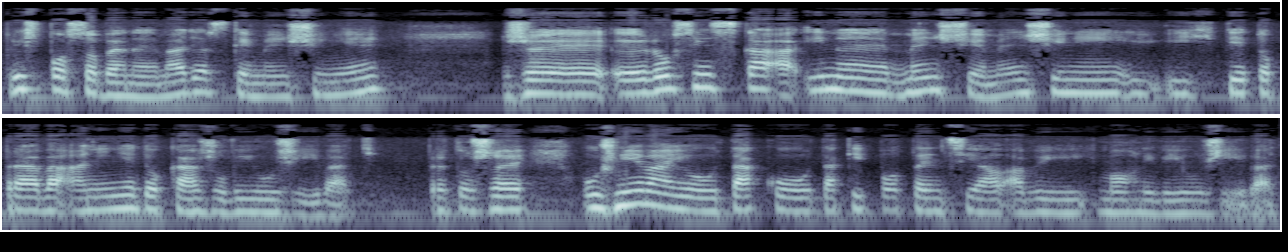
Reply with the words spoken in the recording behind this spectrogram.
prispôsobené maďarskej menšine, že Rusinska a iné menšie menšiny ich tieto práva ani nedokážu využívať pretože už nemajú takú, taký potenciál, aby ich mohli využívať.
